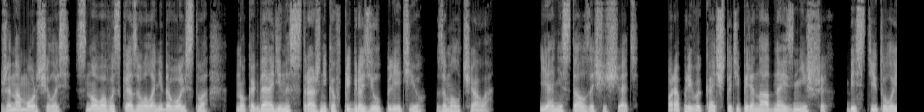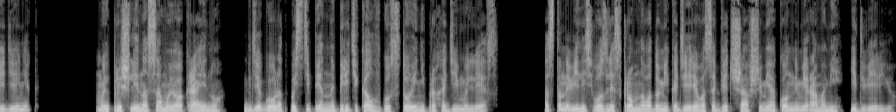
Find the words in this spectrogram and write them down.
Жена морщилась, снова высказывала недовольство, но когда один из стражников пригрозил плетью, замолчала. Я не стал защищать. Пора привыкать, что теперь она одна из низших, без титула и денег. Мы пришли на самую окраину, где город постепенно перетекал в густой непроходимый лес остановились возле скромного домика дерева с обветшавшими оконными рамами и дверью.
